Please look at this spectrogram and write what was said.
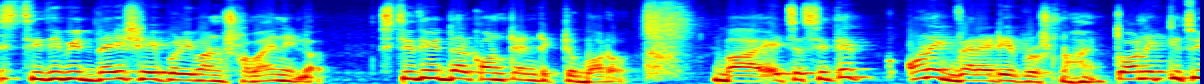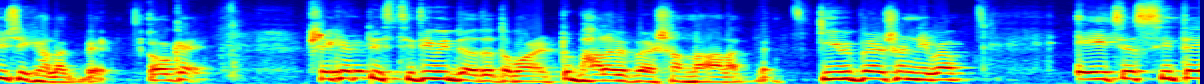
স্থিতিবিদ্যাই সেই পরিমাণ সময় নিল। স্থিতিবিদ্যার কন্টেন্ট একটু বড়। বা এইচএসসিতে অনেক ভ্যারাইটির প্রশ্ন হয়। তো অনেক কিছুই শেখা লাগবে। ওকে সেক্ষেত্রে স্থিতিবিদ্যাতে তোমার একটু ভালো প্রিপারেশন নেওয়া লাগবে। কি প্রিপারেশন নিবা? এইচএসসিতে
